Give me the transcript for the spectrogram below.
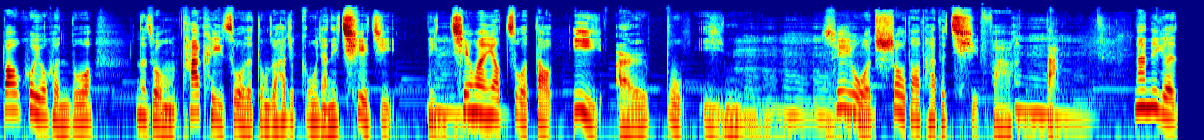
包括有很多那种他可以做的动作，他就跟我讲，你切记。你千万要做到一而不淫，嗯嗯嗯，所以我受到他的启发很大。嗯、那那个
